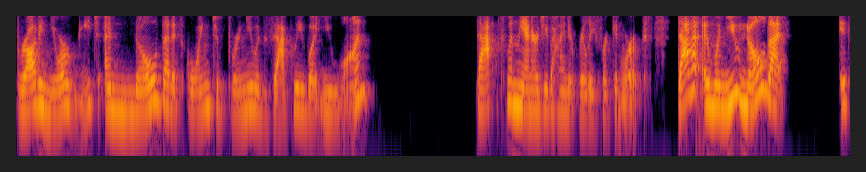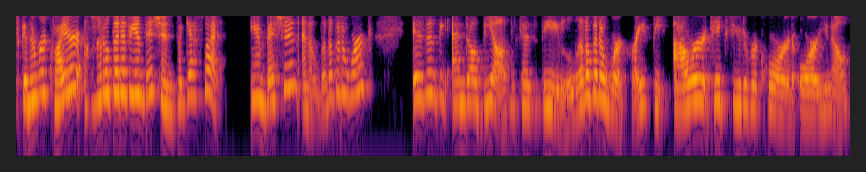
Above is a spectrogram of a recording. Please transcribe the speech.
broaden your reach, and know that it's going to bring you exactly what you want, that's when the energy behind it really freaking works. That, and when you know that it's going to require a little bit of ambition. But guess what? Ambition and a little bit of work isn't the end all be all because the little bit of work, right? The hour it takes you to record or, you know,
